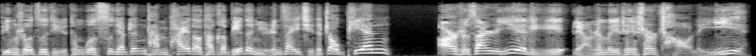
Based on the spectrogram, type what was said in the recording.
并说自己通过私家侦探拍到他和别的女人在一起的照片。二十三日夜里，两人为这事儿吵了一夜。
